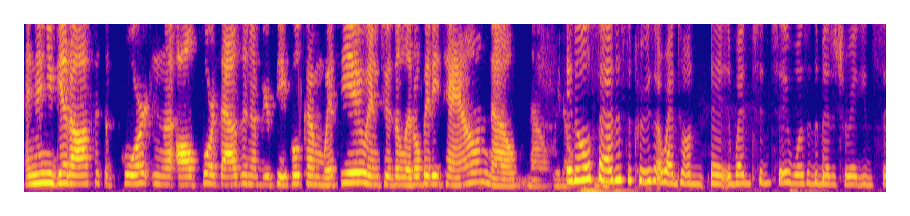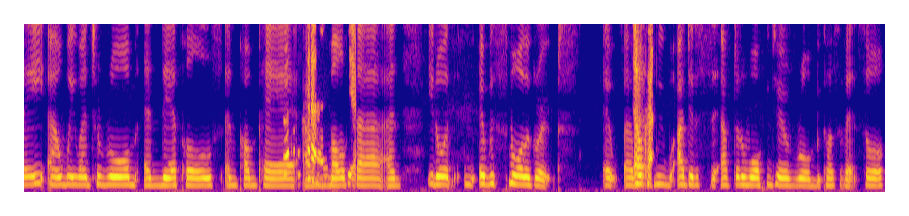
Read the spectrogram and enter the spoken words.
And then you get off at the port, and the, all 4,000 of your people come with you into the little bitty town. No, no, we don't. In all fairness, the cruise I went on uh, went into was in the Mediterranean Sea, and we went to Rome and Naples and Pompeii Okay, and Malta, and you know it was smaller groups. It, um, Okay. we, I did a, s- I've done a walking tour of Rome because of it, so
